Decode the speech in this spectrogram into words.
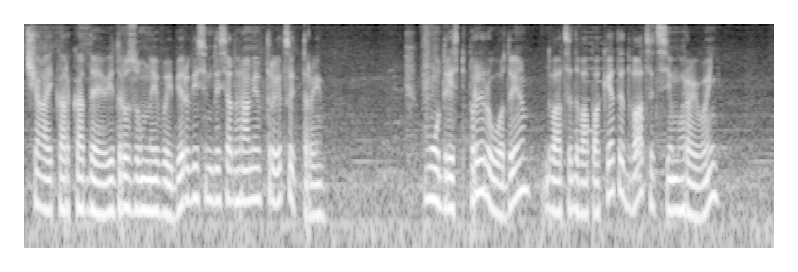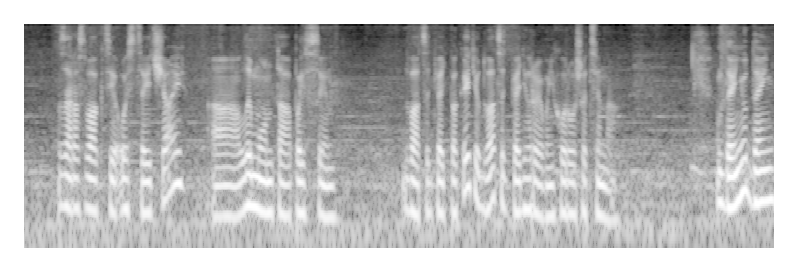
Чай Каркаде від розумний вибір 80 грамів 33. Мудрість природи 22 пакети 27 гривень. Зараз в акції ось цей чай, лимон та апельсин. 25 пакетів 25 гривень. Хороша ціна. День у день.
